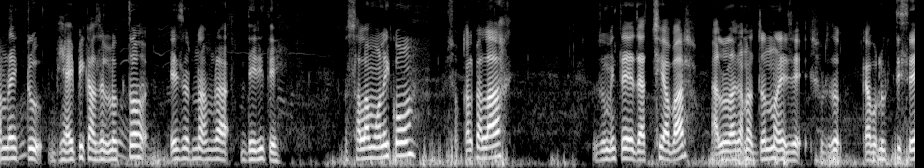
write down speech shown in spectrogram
আমরা একটু ভিআইপি কাজের লোক তো এই জন্য আমরা দেরিতে। আসসালামু আলাইকুম, সকালবেলা। জমিতে যাচ্ছি আবার, আলু লাগানোর জন্য, এই যে সূর্য কেবল উঠতেছে।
